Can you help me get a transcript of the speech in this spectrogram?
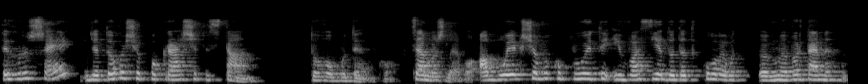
тих грошей для того, щоб покращити стан. Того будинку це можливо. Або якщо ви купуєте і у вас є додаткові, от е, ми вертаємо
